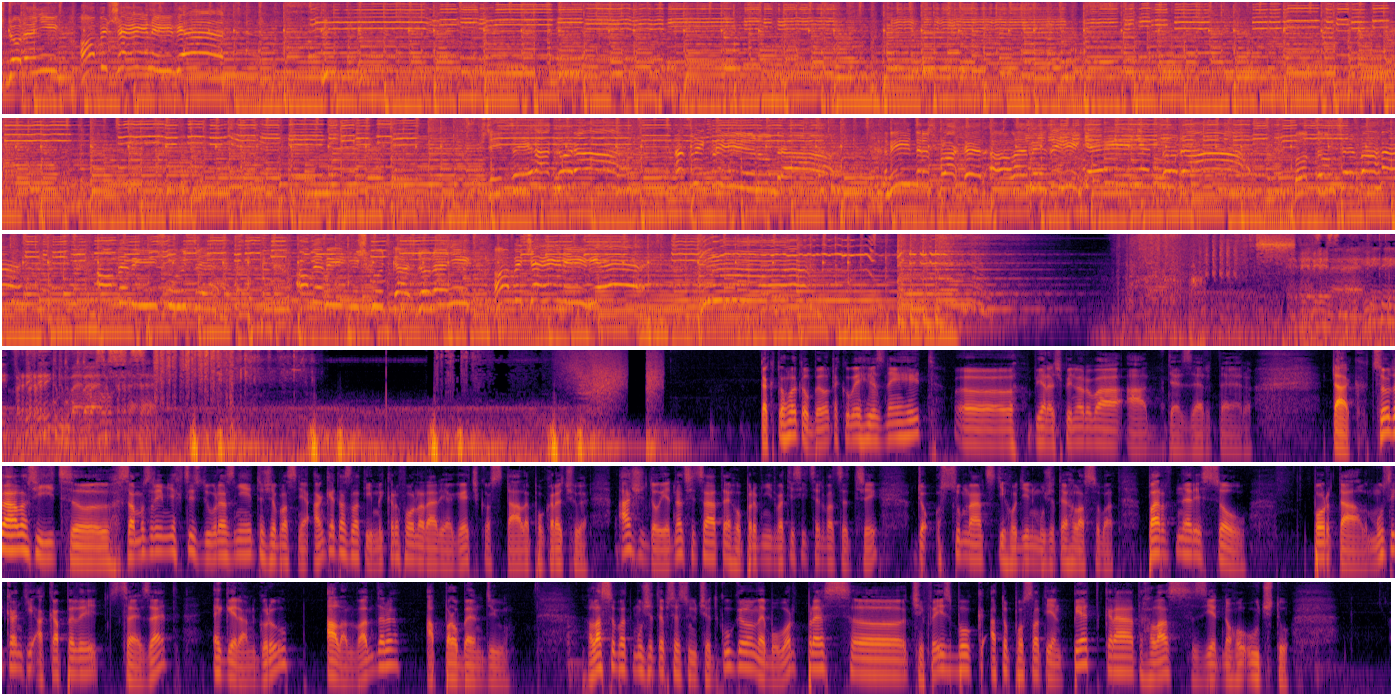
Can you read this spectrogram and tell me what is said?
Každodenních obyčejných tohle to byl takový hvězdný hit. Uh, Věra Špinarová a Desertér. Tak, co dál říct? Samozřejmě chci zdůraznit, že vlastně anketa Zlatý mikrofon Rádia Gčko stále pokračuje. Až do 31.1.2023 do 18 hodin můžete hlasovat. Partnery jsou portál Muzikanti a kapely CZ, Egeran Group, Alan Wander a Probandu. Hlasovat můžete přes účet Google nebo WordPress eh, či Facebook a to poslat jen pětkrát hlas z jednoho účtu.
